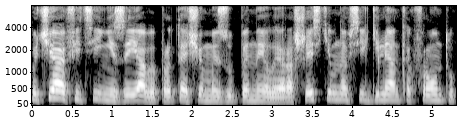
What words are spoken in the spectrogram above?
Хоча офіційні заяви про те, що ми зупинили рашистів на всіх ділянках фронту,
